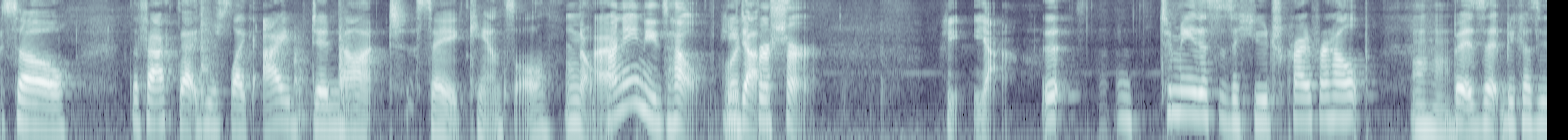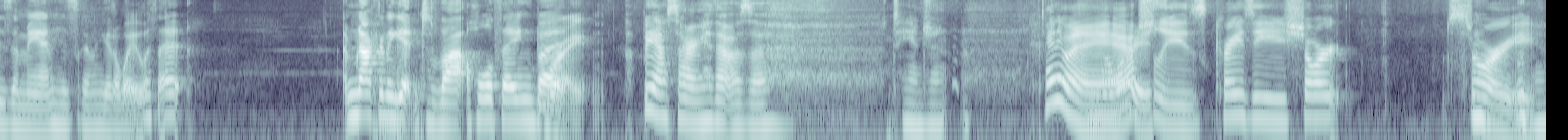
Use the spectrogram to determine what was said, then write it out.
So the fact that he's like, I did not say cancel. No, I- Kanye needs help. He like, does. for sure. He, yeah. Uh, to me, this is a huge cry for help. Mm-hmm. But is it because he's a man he's going to get away with it? I'm not going to get into that whole thing, but right. But yeah, sorry, that was a tangent. Anyway, No. Ashley's crazy short story.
